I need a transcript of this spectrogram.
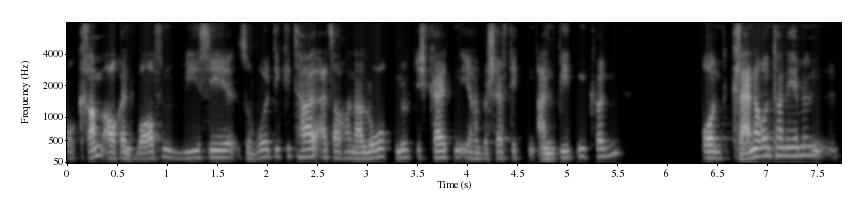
Programm auch entworfen, wie sie sowohl digital als auch analog Möglichkeiten ihren Beschäftigten anbieten können. Und kleinere Unternehmen,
